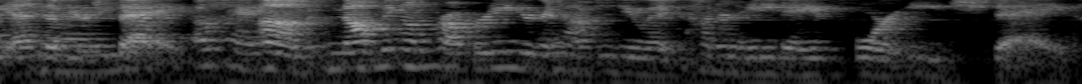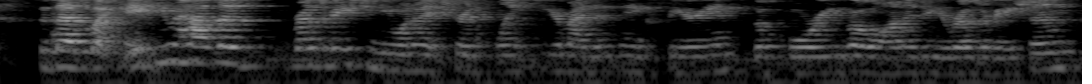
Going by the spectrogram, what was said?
the end of your stay. Okay. Um, not being on property, you're gonna have to do it 180 days for each day. So that's why if you have a reservation, you want to make sure it's linked to your My Disney experience before you go on and do your reservations.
